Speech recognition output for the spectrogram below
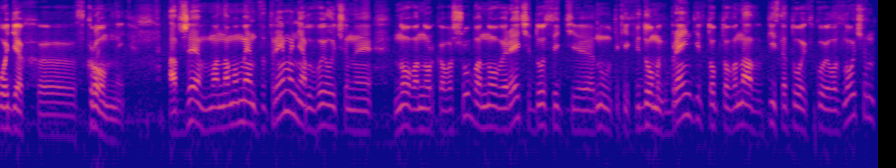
одяг е, скромний. А вже на момент затримання вилучена нова норкова шуба, нові речі, досить е, ну, таких відомих брендів. Тобто вона після того, як скоїла злочин,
